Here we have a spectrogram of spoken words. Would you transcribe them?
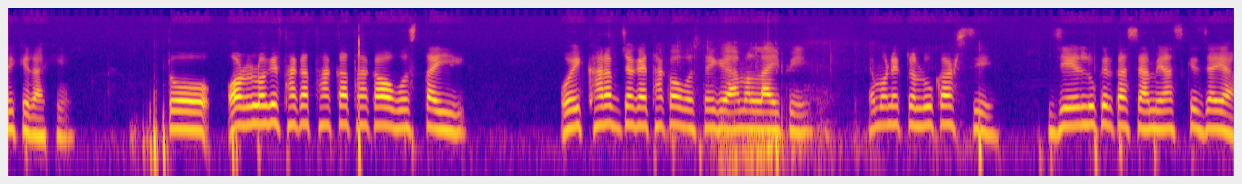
দেখে রাখে। তো ওর লগে থাকা থাকা থাকা অবস্থায় ওই খারাপ জায়গায় থাকা অবস্থায় গিয়ে আমার লাইফে এমন একটা লোক আসছে। যে লোকের কাছে আমি আজকে যাইয়া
